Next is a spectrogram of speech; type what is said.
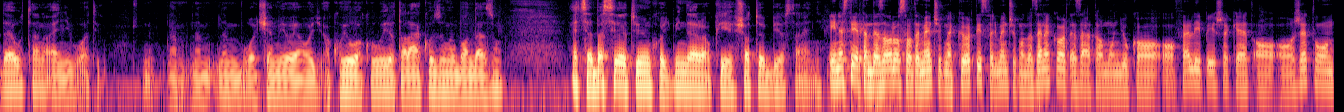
de utána ennyi volt. Nem, nem, nem volt semmi olyan, hogy akkor jó, akkor újra találkozunk, meg bandázunk. Egyszer beszéltünk, hogy mindenre oké, stb. aztán ennyi. Én ezt értem, de ez arról szólt, hogy mentsük meg Curtis, vagy mentsük meg a zenekart, ezáltal mondjuk a, a fellépéseket, a, a zseton,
